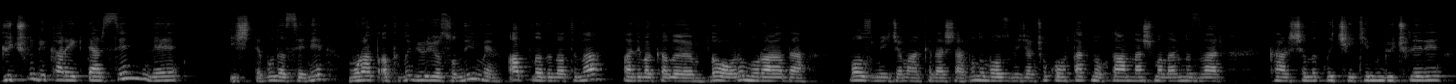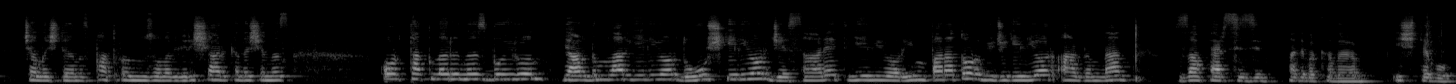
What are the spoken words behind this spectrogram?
Güçlü bir karaktersin ve işte bu da seni Murat atını görüyorsun değil mi? Atladın atına. Hadi bakalım doğru Murat'a. Bozmayacağım arkadaşlar. Bunu bozmayacağım. Çok ortak nokta anlaşmalarınız var. Karşılıklı çekim güçleri çalıştığınız patronunuz olabilir, iş arkadaşınız, ortaklarınız buyurun. Yardımlar geliyor, doğuş geliyor, cesaret geliyor, imparator gücü geliyor. Ardından zafer sizin. Hadi bakalım. İşte bu.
